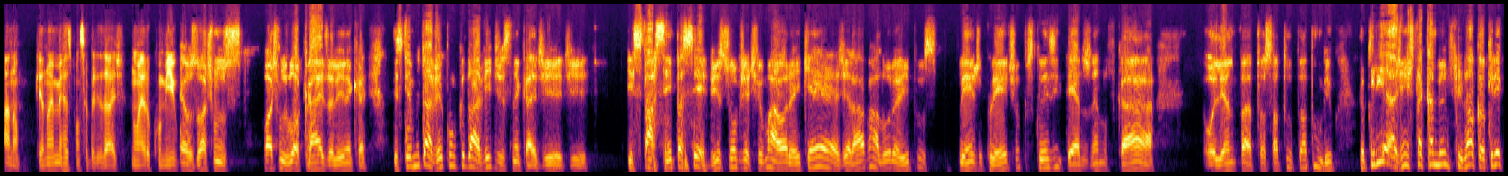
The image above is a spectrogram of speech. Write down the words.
Ah, não, porque não é minha responsabilidade, não era comigo. É, os ótimos, ótimos locais ali, né, cara? Isso tem muito a ver com o que o Davi disse, né, cara, de, de estar sempre a serviço de um objetivo maior aí, que é gerar valor aí para os clientes do cliente ou para os clientes internos, né? Não ficar olhando para só para o próprio umbigo. Eu queria, a gente está caminhando de final, eu queria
